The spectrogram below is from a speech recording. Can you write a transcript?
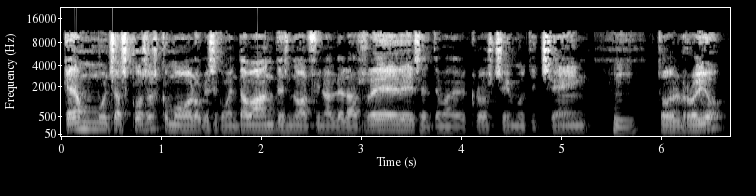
quedan muchas cosas como lo que se comentaba antes, ¿no? Al final de las redes, el tema del cross-chain, multi-chain, hmm. todo el rollo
